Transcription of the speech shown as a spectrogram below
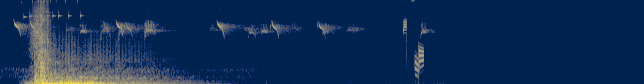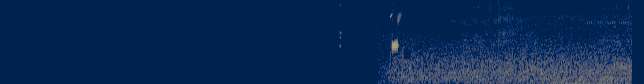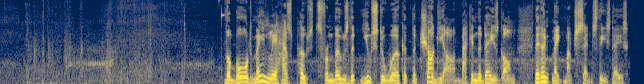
The board mainly has posts from those that used to work at the chug yard back in the days gone. They don't make much sense these days.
